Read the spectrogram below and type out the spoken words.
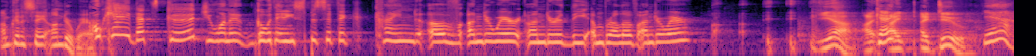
I'm going to say underwear. Okay, that's good. Do you want to go with any specific kind of underwear under the umbrella of underwear? Yeah, I, Okay. I, I do. Yeah.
